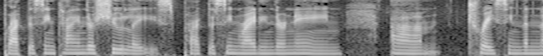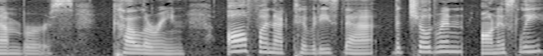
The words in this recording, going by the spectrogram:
practicing tying their shoelace, practicing writing their name, um, tracing the numbers, coloring. All fun activities that the children honestly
